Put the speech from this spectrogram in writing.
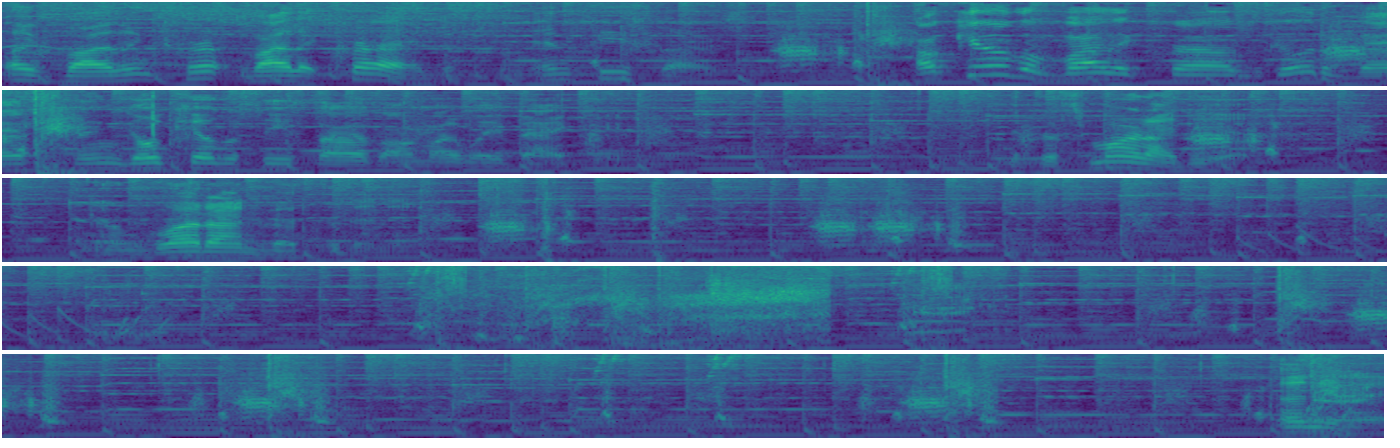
Like Violet, Cra Violet Crab and Sea Stars. I'll kill the Violet Crabs, go to Vest, then go kill the Sea Stars on my way back here. It's a smart idea. And I'm glad I invested in it. Anyway.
